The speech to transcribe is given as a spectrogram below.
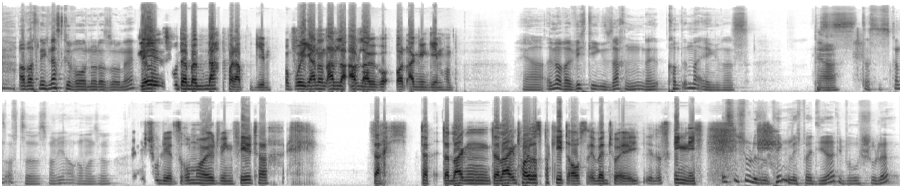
Aber ist nicht nass geworden oder so, ne? Nee, es wurde dann beim Nachbarn abgegeben. Obwohl ich anderen Abla Ablageort angegeben habe. Ja, immer bei wichtigen Sachen, da kommt immer irgendwas. Das ja. Ist, das ist ganz oft so. Das war mir auch immer so. Wenn die Schule jetzt rumheult wegen Fehltag, sag ich, da, da, lag ein, da lag ein teures Paket draußen, eventuell. Das ging nicht. Ist die Schule so pingelig bei dir, die Berufsschule?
